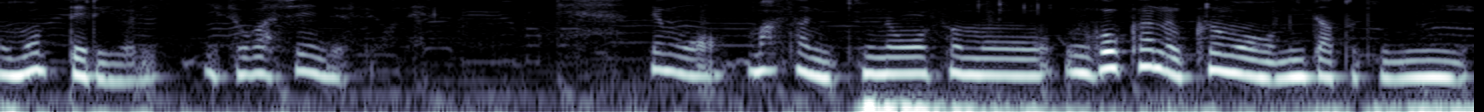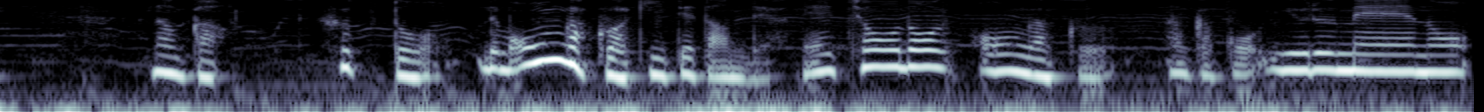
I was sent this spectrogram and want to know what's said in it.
思ってるより忙しいんですよね。でもまさに昨日その動かぬ雲を見た時になんかふっとでも音楽は聴いてたんだよね。ちょうど音楽なんかこう緩めの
